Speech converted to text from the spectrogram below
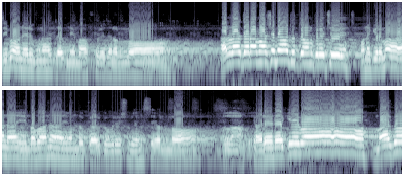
জীবনের গুণা আপনি মাফ করে দেন আল্লাহ। তারা আমার সাথে উদ্ধারণ করেছে, অনেকের মা নাই, বাবা নাই, অন্ধকার কবরে শুয়ে হচ্ছে আল্লাহ। কারে ডাকিব? মাগো,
